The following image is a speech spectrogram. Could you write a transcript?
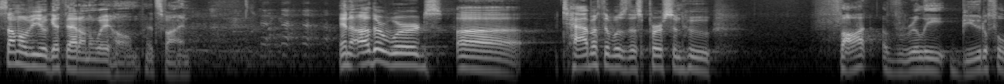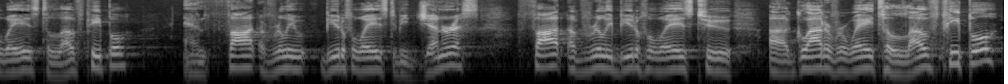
Some of you will get that on the way home. It's fine. In other words, uh, Tabitha was this person who thought of really beautiful ways to love people and thought of really beautiful ways to be generous, thought of really beautiful ways to uh, go out of her way to love people,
